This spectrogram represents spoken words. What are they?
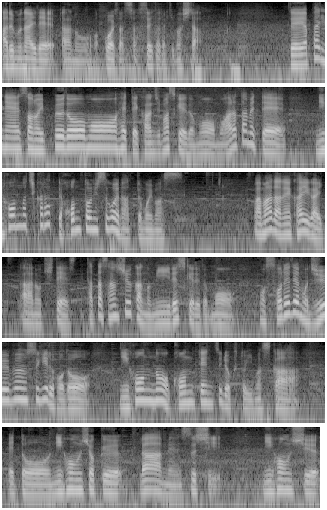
アルムナイであのご挨拶させていただきました。でやっぱりねその一風堂も経て感じますけれどももう改めて日本の力って本当にすごいなって思います。まあ、まだね、海外あの来て、たった3週間の身ですけれども、もうそれでも十分すぎるほど、日本のコンテンツ力といいますか、えっと、日本食、ラーメン、寿司、日本酒、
